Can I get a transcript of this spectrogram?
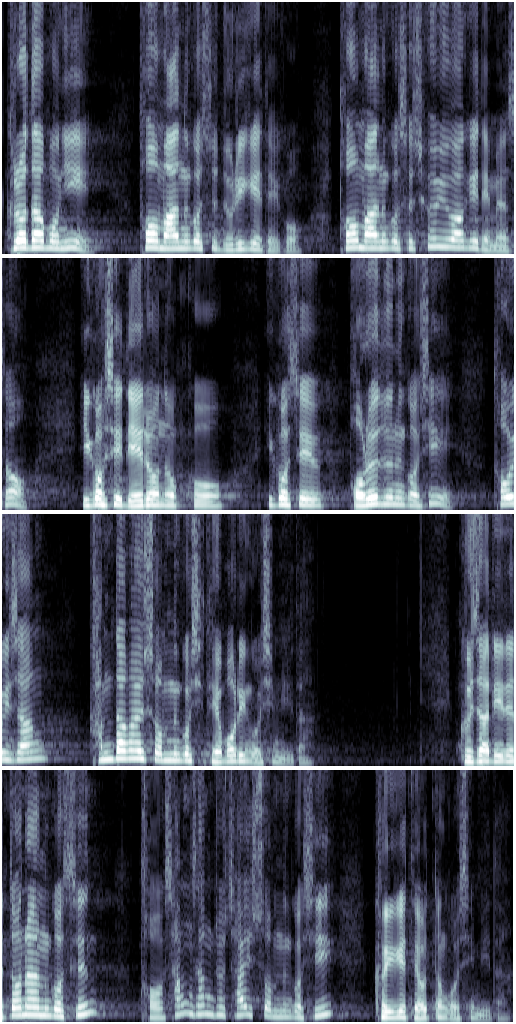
그러다 보니 더 많은 것을 누리게 되고 더 많은 것을 소유하게 되면서 이것을 내려놓고 이것을 버려두는 것이 더 이상 감당할 수 없는 것이 되어버린 것입니다. 그 자리를 떠나는 것은 더 상상조차 할 수 없는 것이 그에게 되었던 것입니다.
